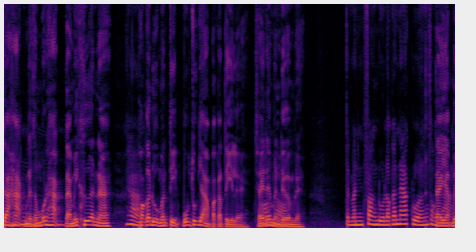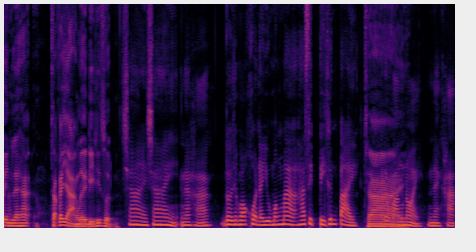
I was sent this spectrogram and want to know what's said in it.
แต่หักเนี่ยสมมติหักแต่ไม่เคลื่อนนะค่ะพอกระดูกมันติดปุ๊บทุกอย่างปกติเลย ใช้ได้อ๋อเหมือนเดิมเลย แต่มันฟังดูแล้วก็น่ากลัวทั้งสองแต่อย่าเป็นเลยฮะสักอย่างเลยดีที่สุด ใช่ใช่นะคะ โดยเฉพาะคนอายุมากๆ 50 ปีขึ้นไปใช่ระวังหน่อยนะคะ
